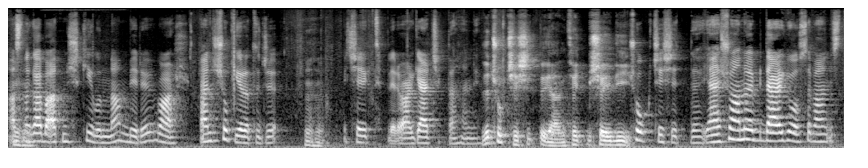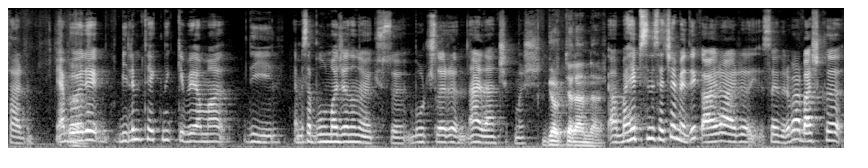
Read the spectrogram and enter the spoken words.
Aslında galiba 62 yılından beri var. Bence çok yaratıcı içerik tipleri var gerçekten hani. Bir de çok çeşitli yani tek bir şey değil. Çok çeşitli. Yani şu anda öyle bir dergi olsa ben isterdim. Yani böyle bilim teknik gibi ama değil. Ya mesela bulmacanın öyküsü, burçları nereden çıkmış? Gökdelenler. Yani hepsini seçemedik. Ayrı ayrı sayıları var. Başka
